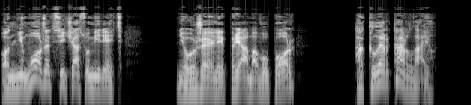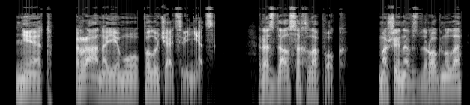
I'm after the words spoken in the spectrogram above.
Он не может сейчас умереть! Неужели прямо в упор? А Клэр Карлайл? Нет, рано ему получать свинец!» Раздался хлопок. Машина вздрогнула и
